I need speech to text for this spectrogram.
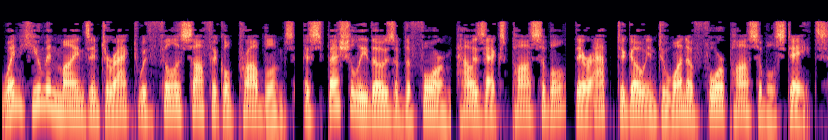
When human minds interact with philosophical problems, especially those of the form how is X possible, they are apt to go into one of four possible states.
